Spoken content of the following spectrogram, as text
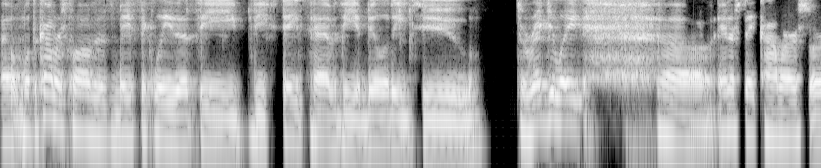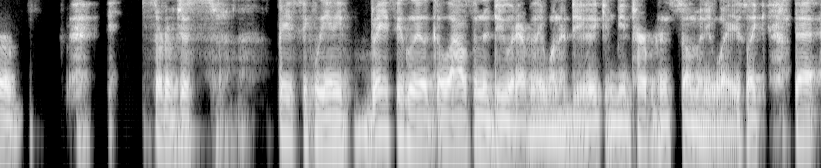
Uh, well, the Commerce Clause is basically that the the states have the ability to to regulate uh, interstate commerce or sort of just basically any basically allows them to do whatever they want to do. It can be interpreted in so many ways, like that.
